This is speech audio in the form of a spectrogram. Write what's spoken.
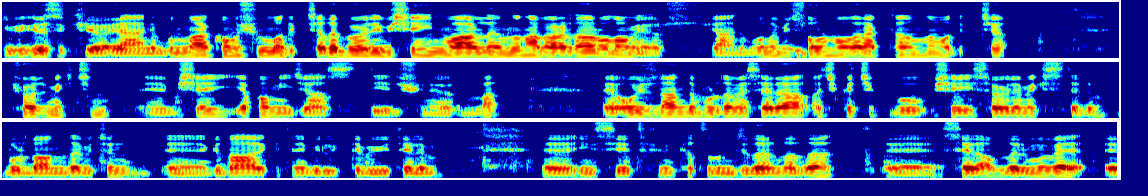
gibi gözüküyor. Yani bunlar konuşulmadıkça da böyle bir şeyin varlığından haberdar olamıyoruz. Yani bunu bir sorun olarak tanımlamadıkça çözmek için e, bir şey yapamayacağız diye düşünüyorum ben. E, o yüzden de burada mesela açık açık bu şeyi söylemek istedim. Buradan da bütün e, gıda hareketini birlikte büyütelim e, inisiyatifinin katılımcılarına da e, selamlarımı ve e,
